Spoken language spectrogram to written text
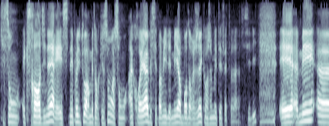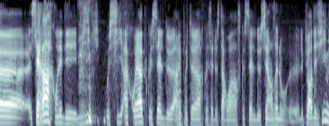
qui sont extraordinaires et ce n'est pas du tout à remettre en question, elles sont incroyables, c'est parmi les meilleures bandes originales qui ont jamais été faites, c'est dit. Et, mais euh, c'est rare qu'on ait des musiques aussi incroyables que celles de Harry Potter, que celles de Star Wars, que celles de Seigneur Anneaux. Les plupart des films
